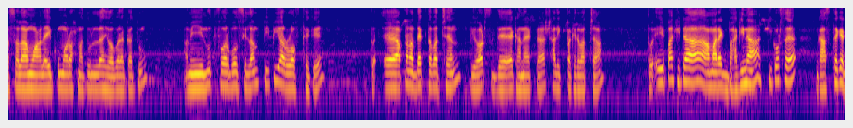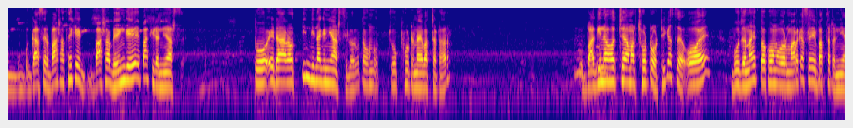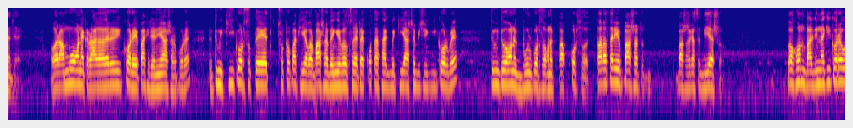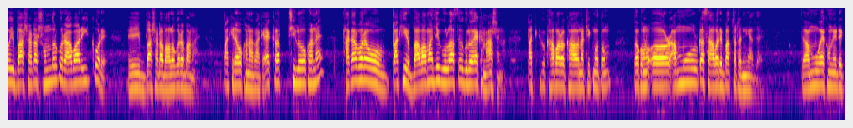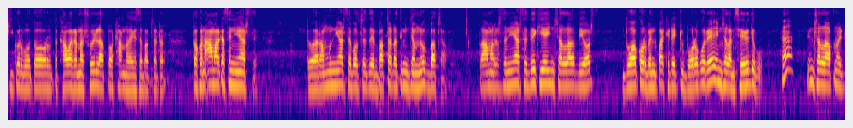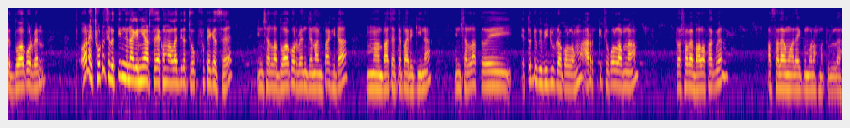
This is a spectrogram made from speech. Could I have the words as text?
আসসালামু আলাইকুম রহমতুল্লাহ ওবরাকাতু আমি লুৎফর বলছিলাম পিপিআর লফ থেকে। তো আপনারা দেখতে পাচ্ছেন ভিওর্স যে এখানে একটা শালিক পাখির বাচ্চা। তো, এই পাখিটা আমার এক ভাগিনা কি করছে? গাছ থেকে, গাছের বাসা থেকে বাসা ভেঙে পাখিটা নিয়ে আসছে। তো, এটা আরও তিন দিন আগে নিয়ে আসছিল, আর তখন চোখ ফুটে নেয় বাচ্চাটার। বাগিনা হচ্ছে আমার ছোট, ঠিক আছে? ওই বোঝে নাই, তখন ওর মার কাছে এই বাচ্চাটা নিয়ে যায়। ওর আম্মু অনেক রাগারাগি করে পাখিটা নিয়ে আসার পরে, তো তুমি কি করছ তে? ছোট পাখি আবার বাসা ভেঙে ফেলছো, এটা কোথায় থাকবে? কি আসে বিষয় কি করবে? তুমি তো অনেক ভুল করছ, অনেক পাপ করছ, তাড়াতাড়ি বাসা, বাসার কাছে দিয়ে আসো। তখন বাগিনা কি করে? ওই বাসাটা সুন্দর করে আবার ই করে, এই বাসাটা ভালো করে বানায়। পাখিটা ওখানে রাখে। এক রাত ছিল ওখানে থাকার পরে ও পাখির বাবা মা যেগুলো আছে, ওগুলো এখানে আসে না। পাখিকে খাবারও খাওয়া না ঠিক মতন তখন ওর আম্মুর কাছে আবার এই বাচ্চাটা নিয়ে যায়। তো আম্মু, এখন এটা কি করব? তো ওর তো খাবার কান্না শরীর হাত ঠান্ডা হয়ে গেছে বাচ্চাটার। তখন আমার কাছে নিয়ে আসছে। তো আর আম্মু নিয়ে আসছে, বলছে যে, বাচ্চাটা তুমি যেমন হোক বাঁচাও। তো আমার কাছে নিয়ে আসছে দেখিয়ে ইনশাল্লাহ বিয়র্স দোয়া করবেন পাখিটা একটু বড় করে, ইনশাল্লাহ আমি ছেড়ে দেবো। হ্যাঁ? ইনশাল্লাহ আপনার একটু দোয়া করবেন। অনেক ছোট ছিল, তিন দিন আগে নিয়ে আসছে, এখন আল্লাহ দিলে চোখ ফুটে গেছে। ইনশাল্লাহ দোয়া করবেন যেন আমি পাখিটা বাঁচাতে পারি কি না। ইনশাল্লাহ তো এই এতটুকু ভিডিওটা করলাম, আর কিছু করলাম না। তো সবাই ভালো থাকবেন। আসসালামু আলাইকুম রহমতুল্লাহ।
